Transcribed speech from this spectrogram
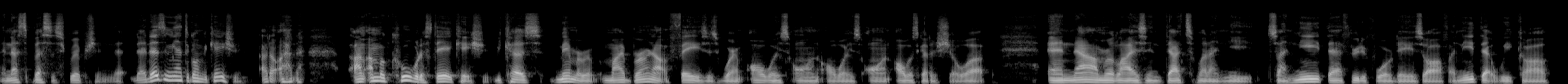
and that's the best description. That, that doesn't mean I have to go on vacation. I don't. I, I'm, I'm a cool with a staycation because remember, my burnout phase is where I'm always on, always on, always got to show up. And now I'm realizing that's what I need. So I need that three to four days off. I need that week off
